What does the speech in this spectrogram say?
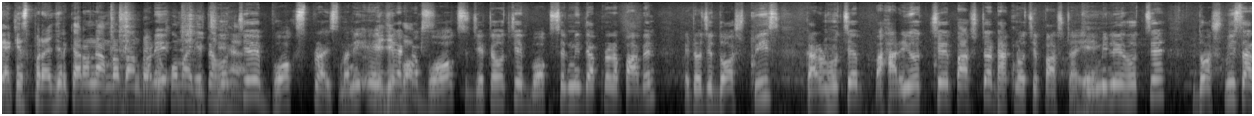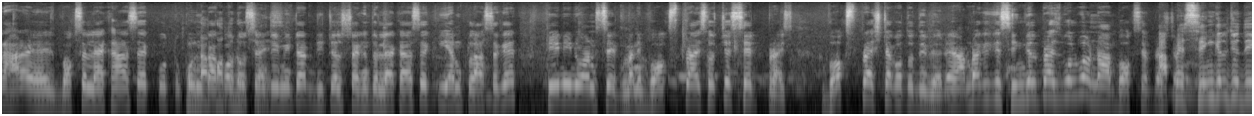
প্যাকেজ প্রাইজের কারণে আমরা দামটা মানে একটু কমাই এটা হচ্ছে হ্যাঁ। বক্স প্রাইস মানে এই যে একটা বক্স যেটা হচ্ছে বক্সের মধ্যে আপনারা পাবেন এটা হচ্ছে দশ পিস কারণ হচ্ছে হাড়ি হচ্ছে ঢাকনা হচ্ছে পাঁচটা। এই মিলে হচ্ছে দশ পিস আর বক্সে লেখা আছে কত কোনটা কত। সেন্টিমিটার কিন্তু লেখা আছে ক্লাসিকের ইন সেট মানে বক্স প্রাইস হচ্ছে সেট প্রাইস বক্স প্রাইসটা কত দিবেন আমরা কি সিঙ্গেল প্রাইস বলব না বক্সের প্রাইস আপনি সিঙ্গেল যদি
